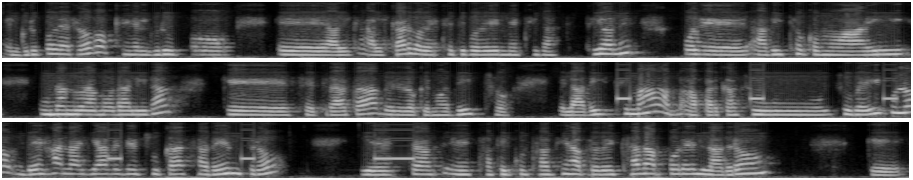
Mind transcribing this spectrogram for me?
el grupo de robos, que es el grupo eh, al, cargo de este tipo de investigaciones, pues ha visto como hay una nueva modalidad que se trata de lo que hemos dicho. La víctima aparca su, su vehículo, deja la llave de su casa dentro y esta, esta circunstancia es aprovechada por el ladrón que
